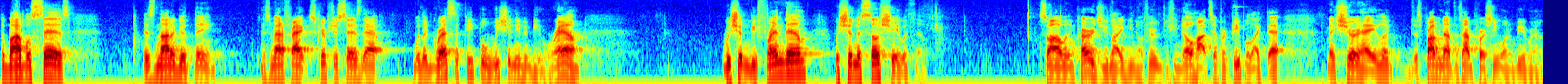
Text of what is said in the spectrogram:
the Bible says, is not a good thing. As a matter of fact, Scripture says that with aggressive people, we shouldn't even be around. We shouldn't befriend them. We shouldn't associate with them. So I would encourage you, like, you know, if, you if you know hot tempered people like that, make sure, hey, look, this is probably not the type of person you want to be around.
